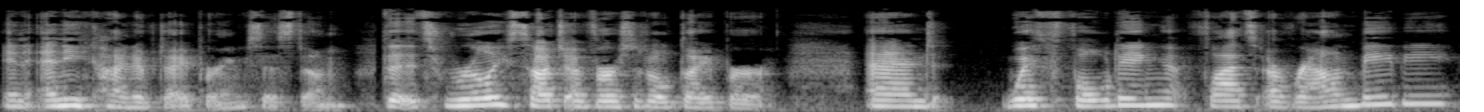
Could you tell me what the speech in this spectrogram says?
in any kind of diapering system. It's really such a versatile diaper. And with folding flats around baby,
